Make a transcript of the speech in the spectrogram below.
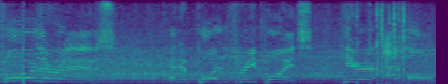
for the Revs. An important three points here at home.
